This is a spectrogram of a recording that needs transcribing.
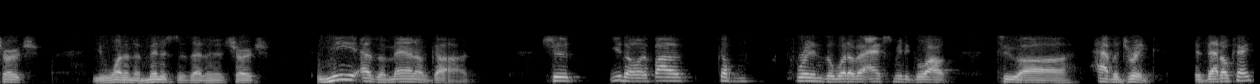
church. You're one of the ministers that are in the church. Me as a man of God, should you know if I a couple friends or whatever ask me to go out to uh have a drink, is that okay?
